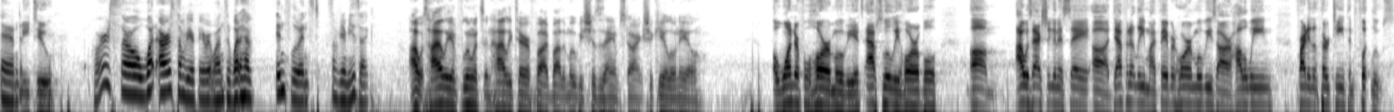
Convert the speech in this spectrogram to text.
and Me too. of course. So, what are some of your favorite ones, and what have influenced some of your music? I was highly influenced and highly terrified by the movie Shazam starring Shaquille O'Neal. a wonderful horror movie. It's absolutely horrible. Um, I was actually going to say uh, definitely my favorite horror movies are Halloween, Friday the 13th, and Footloose.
